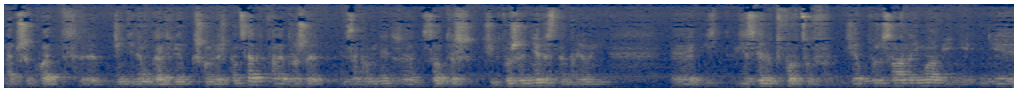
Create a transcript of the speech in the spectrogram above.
na przykład e, dzięki temu grać większą ilość koncertów, ale proszę nie zapominać, że są też ci, którzy nie występują jest wielu twórców dzieł, którzy są anonimowi, nie, nie,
